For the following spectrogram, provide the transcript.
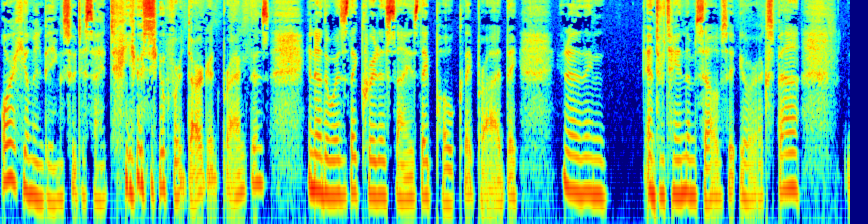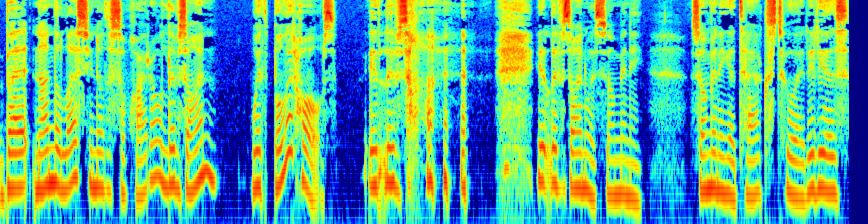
Or human beings who decide to use you for target practice. In other words, they criticize, they poke, they prod, they, you know, they entertain themselves at your expense. But nonetheless, you know, the saguaro lives on with bullet holes. It lives on. it lives on with so many, so many attacks to it. It is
